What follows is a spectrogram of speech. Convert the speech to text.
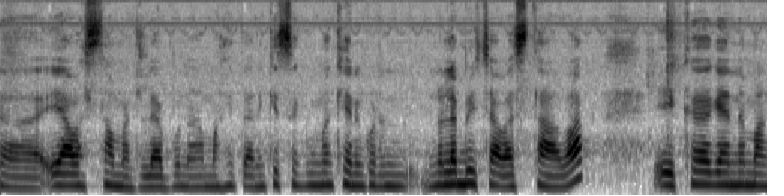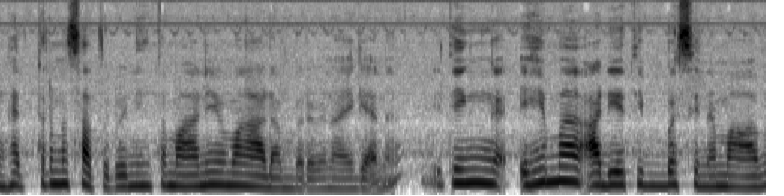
ඒ අවස්ථාමට ලැබුණා. මහිතන කිසිම කෙනෙකුට නොලැබිච අවස්ථාවක්. ඒක ගැන මං හැත්තරම සතුටු නිහතමානීව මං ආඩම්බර වෙනයි ගැන. ඉතින් එහෙම අඩිය තිබ්බ සිනමාව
